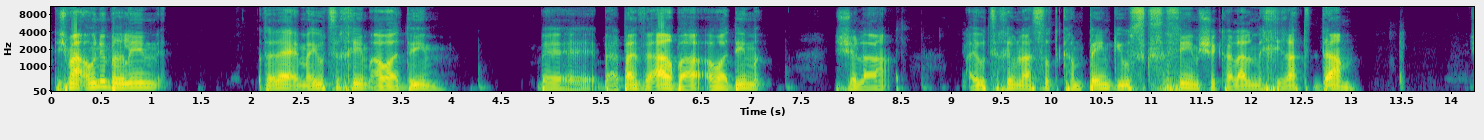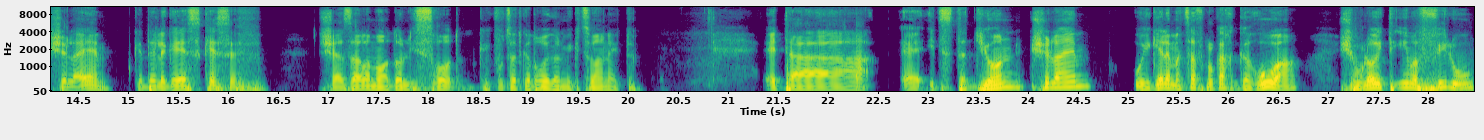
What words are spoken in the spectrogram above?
תשמע, אוניון ברלין, אתה יודע, הם היו צריכים, האוהדים, ב-2004, האוהדים שלה היו צריכים לעשות קמפיין גיוס כספים שכלל מכירת דם שלהם כדי לגייס כסף שעזר למועדון לשרוד כקבוצת כדורגל מקצוענית. את האיצטדיון שלהם, הוא הגיע למצב כל כך גרוע שהוא לא התאים אפילו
